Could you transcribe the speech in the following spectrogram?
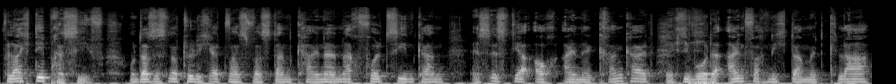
vielleicht depressiv. Und das ist natürlich etwas, was dann keiner nachvollziehen kann. Es ist ja auch eine Krankheit. Richtig. Sie wurde einfach nicht damit klar,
